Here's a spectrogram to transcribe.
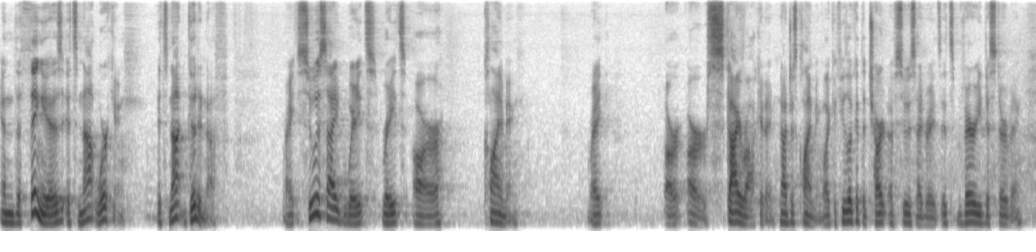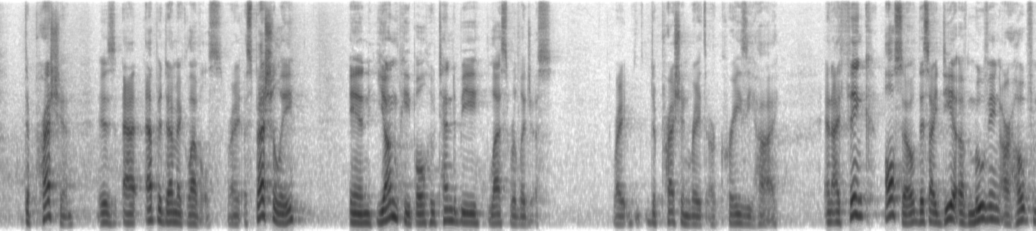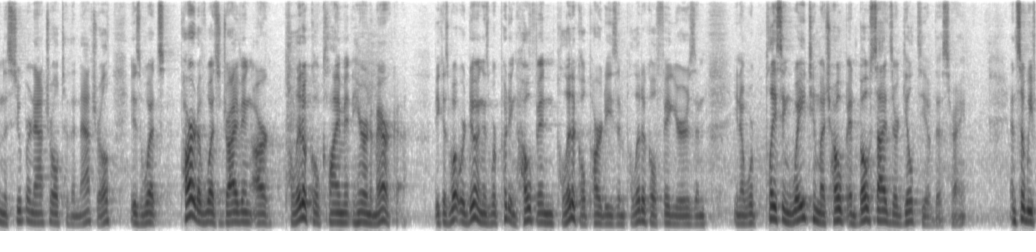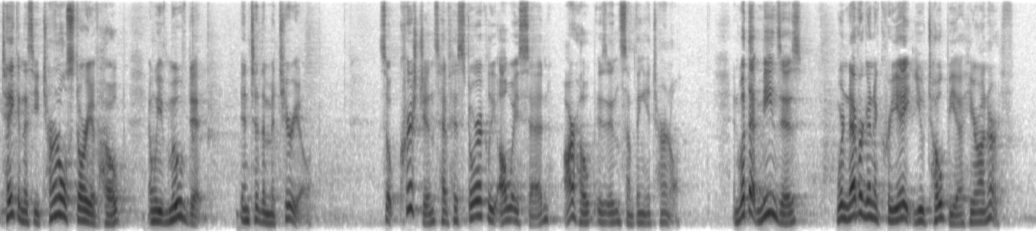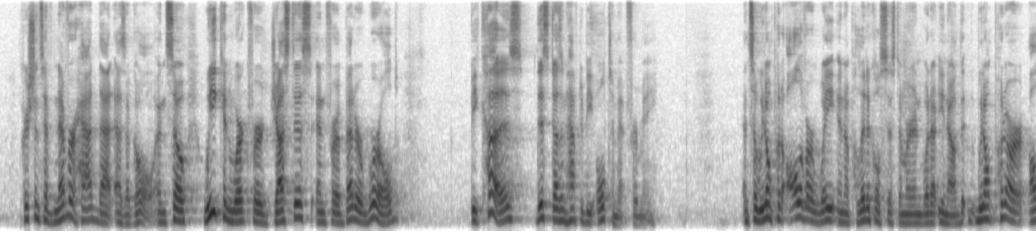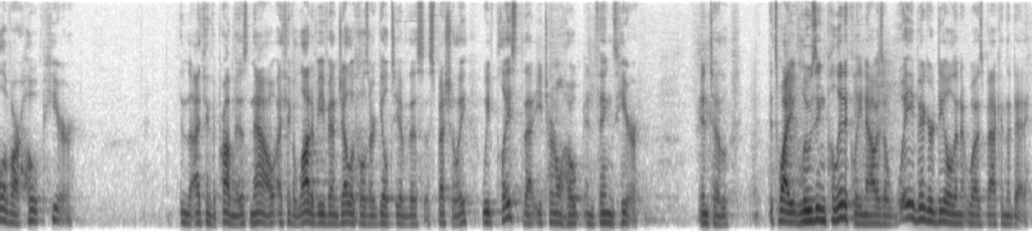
And the thing is, it's not working. It's not good enough. Right? Suicide rates rates are climbing. Right? Are, are skyrocketing, not just climbing. Like if you look at the chart of suicide rates, it's very disturbing. Depression is at epidemic levels, right? Especially in young people who tend to be less religious. right? Depression rates are crazy high. And I think also this idea of moving our hope from the supernatural to the natural is what's part of what's driving our political climate here in America. Because what we're doing is we're putting hope in political parties and political figures, and you know, we're placing way too much hope, and both sides are guilty of this, right? And so we've taken this eternal story of hope and we've moved it into the material. So Christians have historically always said our hope is in something eternal. And what that means is we're never going to create utopia here on earth. Christians have never had that as a goal. And so we can work for justice and for a better world because this doesn't have to be ultimate for me. And so we don't put all of our weight in a political system or in whatever, you know, we don't put our, all of our hope here. And I think the problem is now, I think a lot of evangelicals are guilty of this, especially. We've placed that eternal hope in things here. Into, it's why losing politically now is a way bigger deal than it was back in the day.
